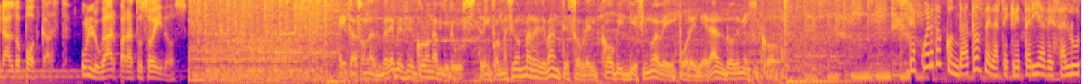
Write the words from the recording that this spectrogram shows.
Heraldo Podcast, un lugar para tus oídos. Estas son las breves del coronavirus, la información más relevante sobre el COVID-19 por el Heraldo de México. De acuerdo con datos de la Secretaría de Salud,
